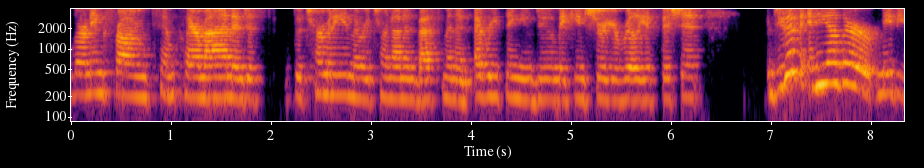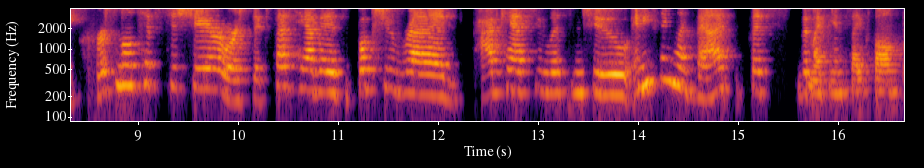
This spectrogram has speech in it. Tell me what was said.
learning from Tim Claremont and just determining the return on investment and everything you do, making sure you're really efficient. Do you have any other maybe personal tips to share or success habits, books you've read, podcasts you listen to, anything like that that's that might be insightful?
